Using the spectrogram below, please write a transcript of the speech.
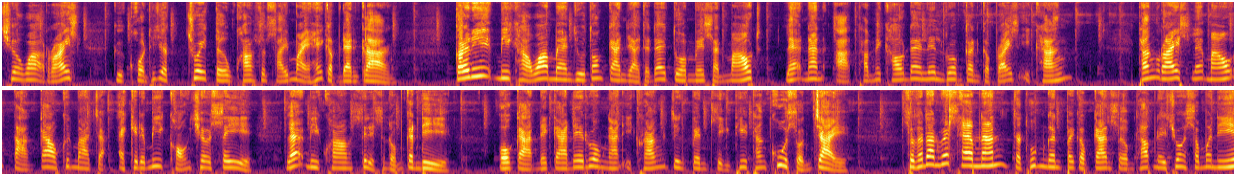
เชื่อว่าไรส์คือคนที่จะช่วยเติมความสดใสใหม่ให้กับแดนกลาง ก่อนหน้านี้มีข่าวว่าแมนยูต้องการอยากจะได้ตัวเมสันเมาส์และนั่นอาจทำให้เขาได้เล่นร่วมกันกับไรส์อีกครั้ง ทั้งไรส์และเมาส์ต่างก้าวขึ้นมาจากอะคาเดมีของเชลซีและมีความสนิทสนมกันดี โอกาสในการได้ร่วมงานอีกครั้ง จึงเป็นสิ่งที่ทั้งคู่สนใจส่วนทางด้านเวสต์แฮมนั้นจะทุ่มเงินไปกับการเสริมทัพในช่วงซัมเมอร์นี้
